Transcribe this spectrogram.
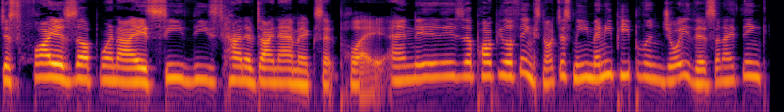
just fires up when I see these kind of dynamics at play, and it is a popular thing. It's not just me. Many people enjoy this, and I think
